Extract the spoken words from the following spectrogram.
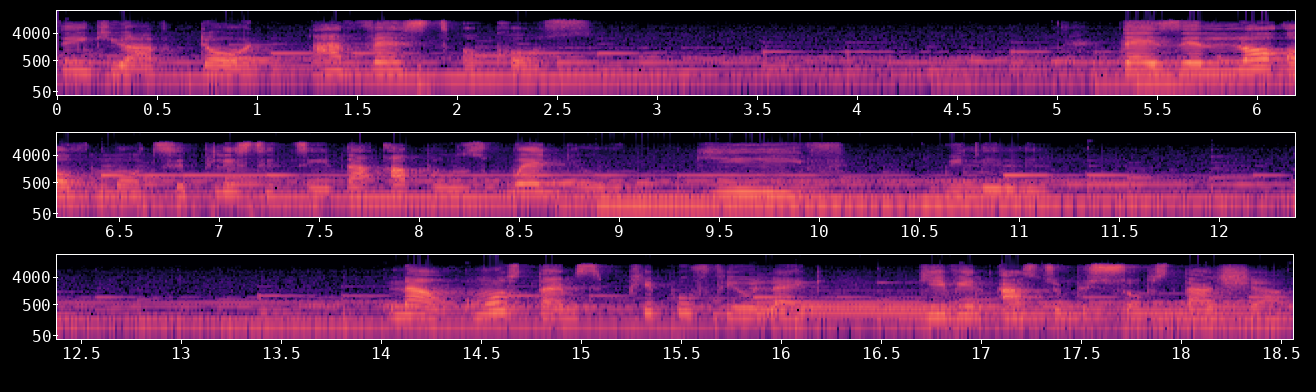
think you have done, harvest occurs. There is a law of multiplicity that happens when you give willingly. Now, most times people feel like giving has to be substantial,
